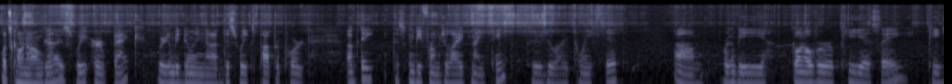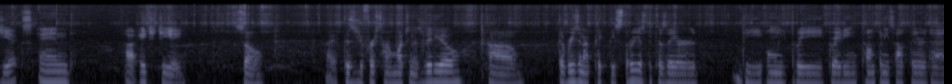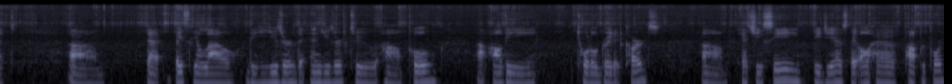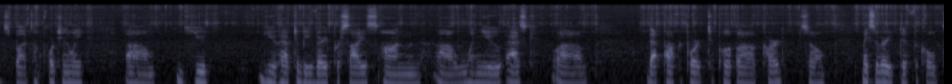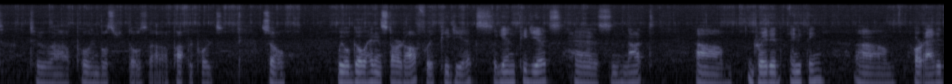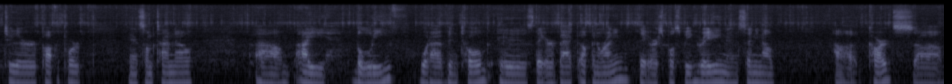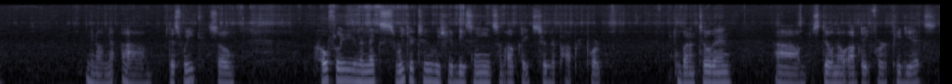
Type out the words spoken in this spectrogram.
What's going on guys? We are back. We're going to be doing uh, this week's Pop Report update. This is going to be from July 19th to July 25th. Um, we're going to be going over PSA, PGX, and uh, HGA. So, uh, if this is your first time watching this video, um, the reason I picked these three is because they are the only three grading companies out there that um, that basically allow the user, the end user, to uh, pull uh, all the total graded cards. Um, SGC, BGS, they all have pop reports, but unfortunately, um, you you have to be very precise on uh, when you ask um, that pop report to pull up a card. So it makes it very difficult to uh, pull in those those uh, pop reports. So we will go ahead and start off with PGX. Again, PGX has not um, graded anything um, or added to their pop report in some time now. Um, I believe what I've been told is they are back up and running. They are supposed to be grading and sending out uh, cards, uh, you know, uh, this week. So hopefully in the next week or two we should be seeing some updates to their pop report. But until then, um, still no update for PGX.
